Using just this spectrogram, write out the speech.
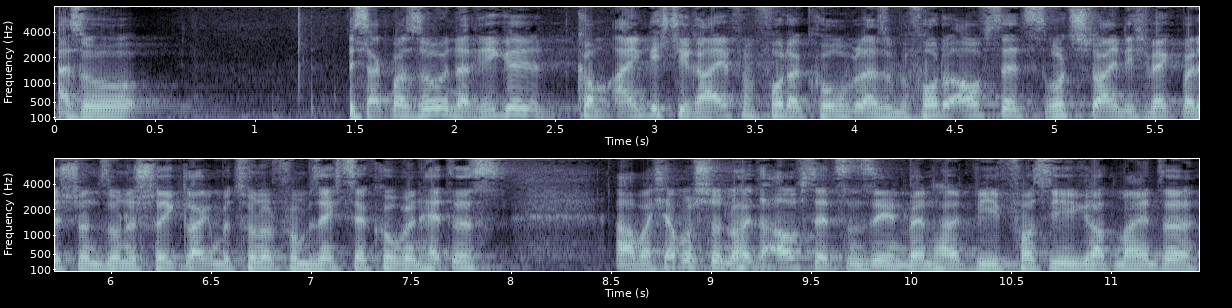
Also, ich sag mal so, in der Regel kommen eigentlich die Reifen vor der Kurbel. Also bevor du aufsetzt, rutscht du eigentlich weg, weil du schon so eine Schräglage mit 165er Kurbeln hättest. Aber ich habe auch schon Leute aufsetzen sehen, wenn halt, wie Fossi gerade meinte,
